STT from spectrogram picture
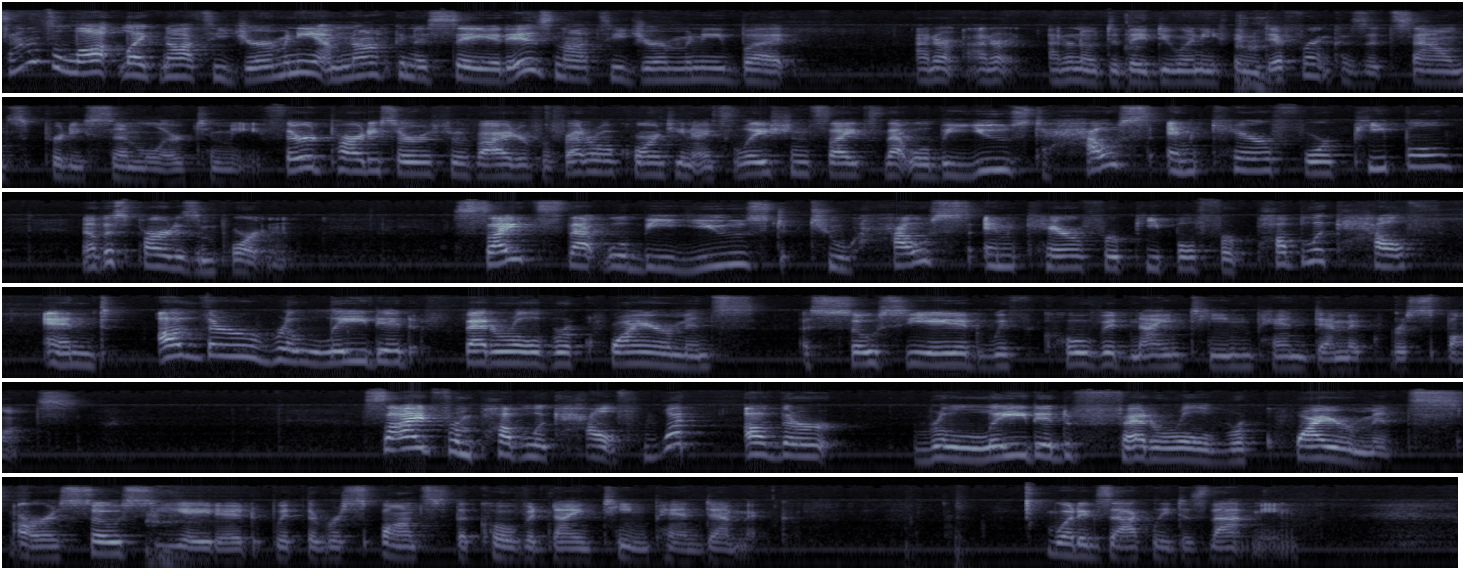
Sounds a lot like Nazi Germany. I'm not going to say it is Nazi Germany, but I don't, I don't, I don't know. Did they do anything hmm. different? Because it sounds pretty similar to me. Third-party service provider for federal quarantine isolation sites that will be used to house and care for people. Now, this part is important. Sites that will be used to house and care for people for public health and other related federal requirements associated with COVID 19 pandemic response. Aside from public health, what other related federal requirements are associated with the response to the COVID 19 pandemic? What exactly does that mean?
